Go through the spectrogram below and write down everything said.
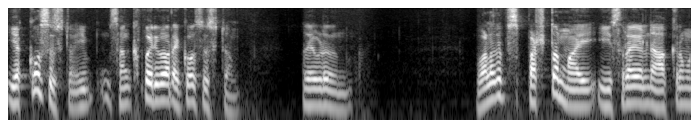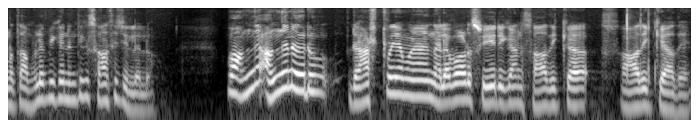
എക്കോ സിസ്റ്റം ഈ സംഘ് പരിവാർ എക്കോ സിസ്റ്റം അതെവിടെ നിന്നു? വളരെ സ്പഷ്ടമായി ഇസ്രായേലിന്റെ ആക്രമണത്തെ അപലപിക്കാൻ ഇന്ത്യയ്ക്ക് സാധിച്ചില്ലല്ലോ. അപ്പോൾ അങ്ങ് അങ്ങനെ ഒരു രാഷ്ട്രീയമായ നിലപാട് സ്വീകരിക്കാൻ സാധിക്കാ സാധിക്കാതെ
